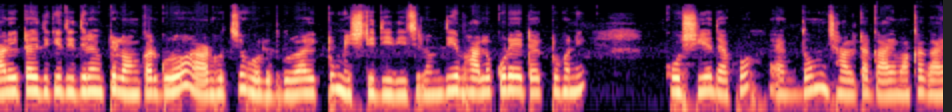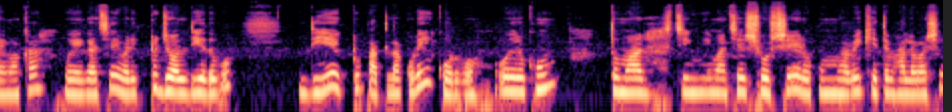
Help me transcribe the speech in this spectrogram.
আর এটা এদিকে দিয়ে দিলাম একটু লঙ্কার গুঁড়ো আর হচ্ছে হলুদ গুঁড়ো। আর একটু মিষ্টি দিয়ে দিয়েছিলাম। দিয়ে ভালো করে এটা একটুখানি কষিয়ে দেখো, একদম ঝালটা গায়ে মাখা গায়ে মাখা হয়ে গেছে। এবার একটু জল দিয়ে দেবো। দিয়ে একটু পাতলা করেই করব। ও এরকম তোমার চিংড়ি মাছের সর্ষে এরকমভাবেই খেতে ভালোবাসে।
